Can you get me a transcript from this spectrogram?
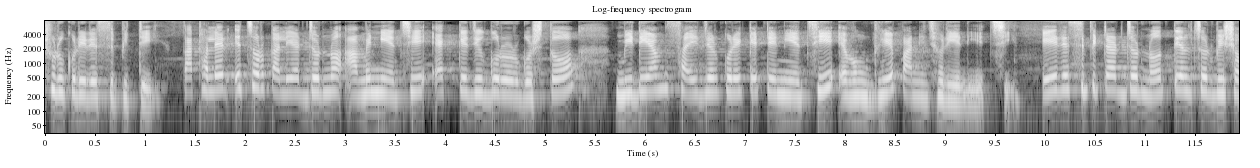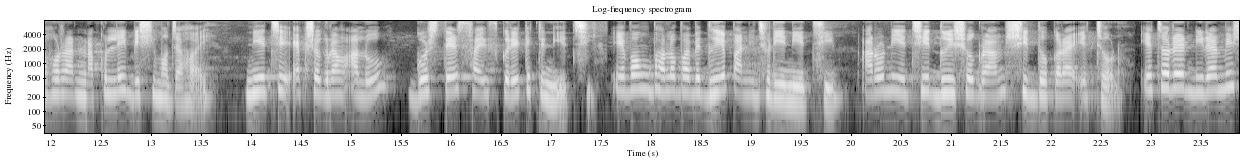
শুরু করি রেসিপিটি। কাঁঠালের এঁচড় কালিয়ার জন্য আমি নিয়েছি এক কেজি গরুর গোশত, মিডিয়াম সাইজের করে কেটে নিয়েছি এবং ধুয়ে পানি ঝরিয়ে নিয়েছি। এই রেসিপিটার জন্য তেল চর্বি সহ রান্না করলেই বেশি মজা হয়। নিয়েছি একশো গ্রাম আলু, গোশতের সাইজ করে কেটে নিয়েছি এবং ভালোভাবে ধুয়ে পানি ঝরিয়ে নিয়েছি। আরও নিয়েছি দুইশো গ্রাম সিদ্ধ করা এঁচড়। এঁচড়ের নিরামিষ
